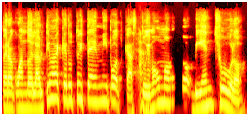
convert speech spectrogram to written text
pero cuando la última vez que tú estuviste en mi podcast, Ajá. tuvimos un momento bien chulo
